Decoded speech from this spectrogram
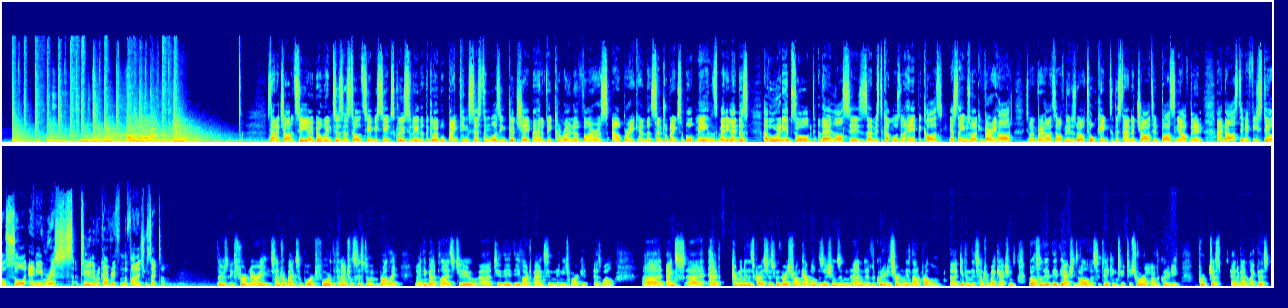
Standard Chartered CEO Bill Winters has told CNBC exclusively that the global banking system was in good shape ahead of the coronavirus outbreak and that central bank support means many lenders have already absorbed their losses. Uh, Mr. Cutmore's not here because yesterday he was working very hard. He's working very hard this afternoon as well, talking to the Standard Chartered boss in the afternoon and asked him if he still saw any risks to the recovery from the financial sector there's extraordinary central bank support for the financial system broadly, and I think that applies to uh, to the the large banks in, in each market as well. Uh, banks uh, have come into this crisis with very strong capital positions, and, and liquidity certainly is not a problem uh, given the central bank actions, but also the, the, the actions that all of us have taken to to shore up our liquidity for just an event like this.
